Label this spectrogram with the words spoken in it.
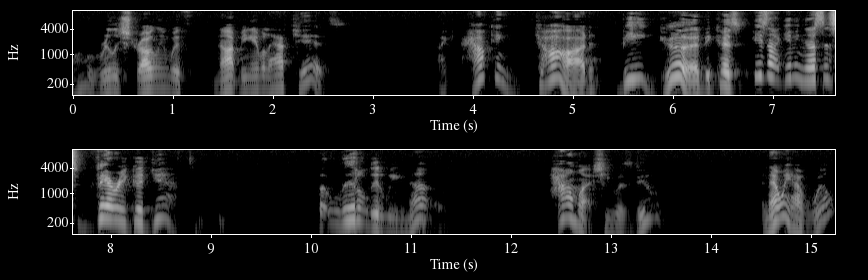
we're really struggling with not being able to have kids. Like, how can God be good because He's not giving us this very good gift? But little did we know how much He was doing. And now we have Will.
